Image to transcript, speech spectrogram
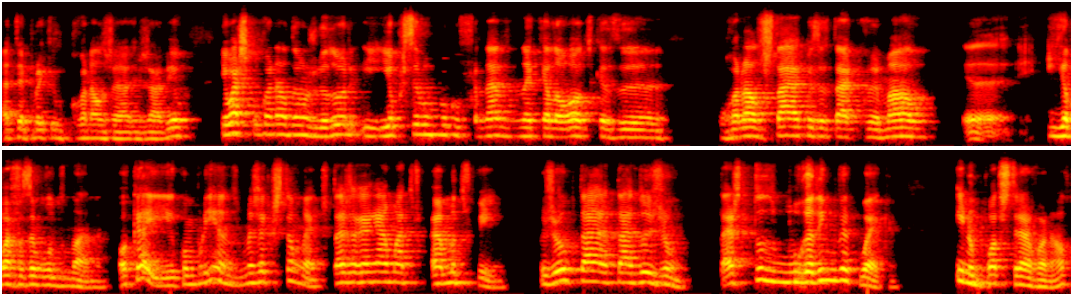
até por aquilo que o Ronaldo já, já deu. Eu acho que o Ronaldo é um jogador e, e eu percebo um pouco o Fernando naquela ótica de o Ronaldo está, a coisa está a correr mal, uh, e ele vai fazer um gol do nada. Ok, eu compreendo, mas a questão é: tu estás a ganhar a uma trofia, o jogo está, está 2-1, estás todo borradinho da cueca e não podes tirar o Ronaldo.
